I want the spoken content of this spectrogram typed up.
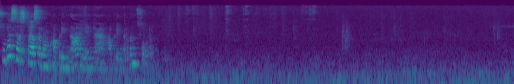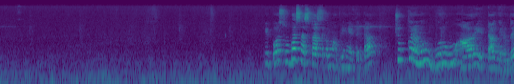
சுபசஷ்டாசகம் அப்படின்னா என்ன அப்படிங்கறத சொல்றேன். இப்போ சுப சஷ்டாசகம் அப்படின்னு எடுத்துக்கிட்டா சுக்கரனும் குருவும் ஆறு எட்டாக இருந்து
